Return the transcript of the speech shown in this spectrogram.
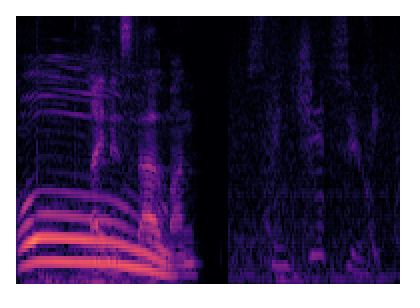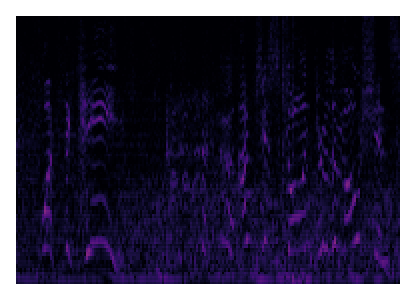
oh. Lightning style, man. Through the motions.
